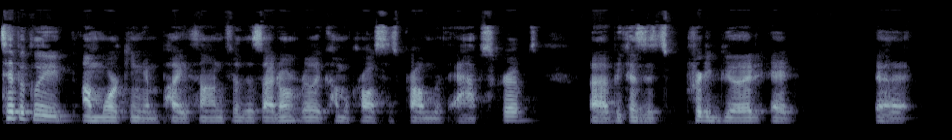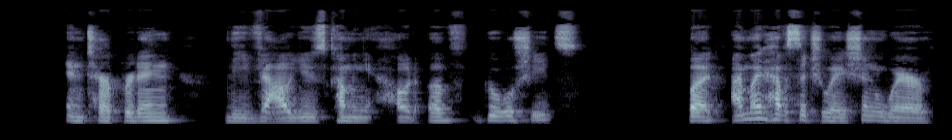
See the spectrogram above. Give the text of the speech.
typically I'm working in Python for this. I don't really come across this problem with AppScript uh, because it's pretty good at uh, interpreting the values coming out of Google Sheets. But I might have a situation where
